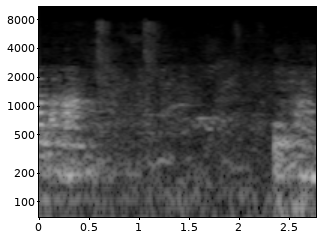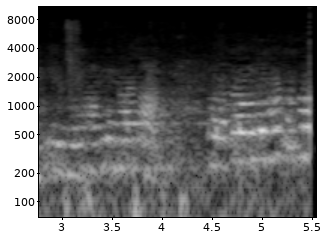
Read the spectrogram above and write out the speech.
พนะคะติดภาพดีนะคะที่นอกจากเปิดตัวเลยนะทุกคน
